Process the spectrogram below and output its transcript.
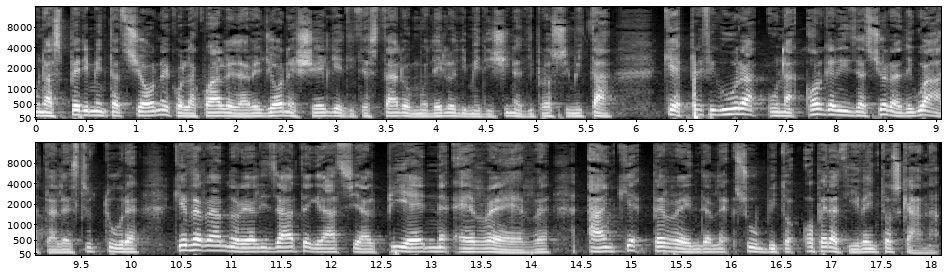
una sperimentazione con la quale la Regione sceglie di testare un modello di medicina di prossimità che prefigura una organizzazione adeguata alle strutture che verranno realizzate grazie al PNRR, anche per renderle subito operative in Toscana.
